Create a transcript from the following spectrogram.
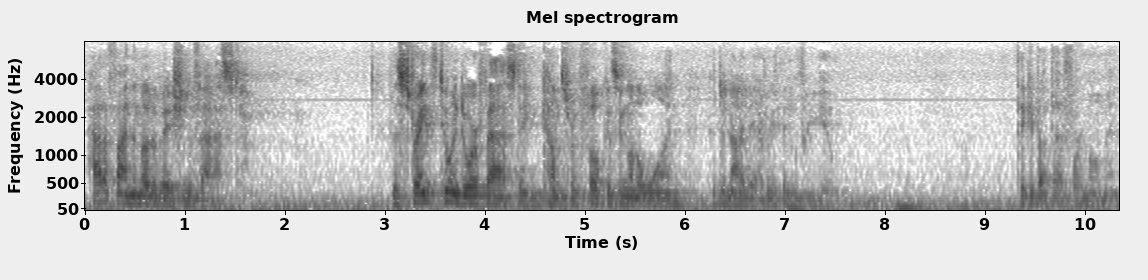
How to find the motivation to fast. The strength to endure fasting comes from focusing on the one who denied everything for you. Think about that for a moment.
